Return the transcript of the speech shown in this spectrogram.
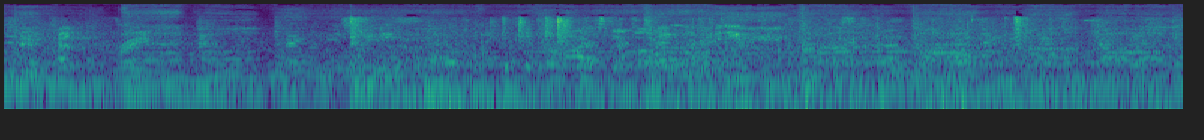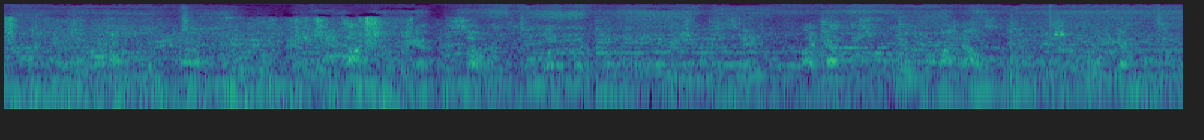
Two, have them this. So, what, what, here's what you say. I got this wood from my house. Sure where you got the wood.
